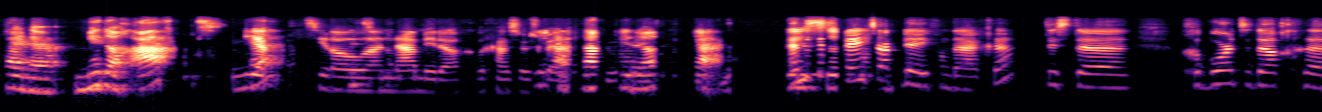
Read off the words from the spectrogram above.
fijne middagavond. ja, het is hier al eh, namiddag. We gaan zo Ja, spelen. namiddag. Ja. En Dus, het is eh, Vetak Day vandaag, hè? Het is de geboortedag. eh,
